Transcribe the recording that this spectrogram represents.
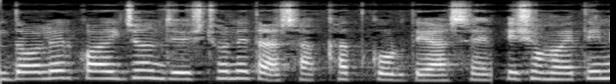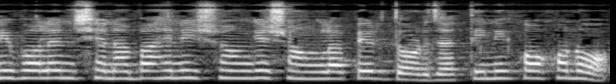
দলের কয়েকজন জ্যেষ্ঠ নেতা সাক্ষাৎ করতে আসেন। এ সময় তিনি বলেন, সেনাবাহিনীর সঙ্গে সংলাপের দরজা তিনি কখনো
